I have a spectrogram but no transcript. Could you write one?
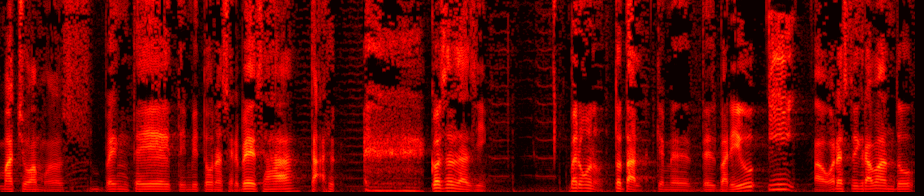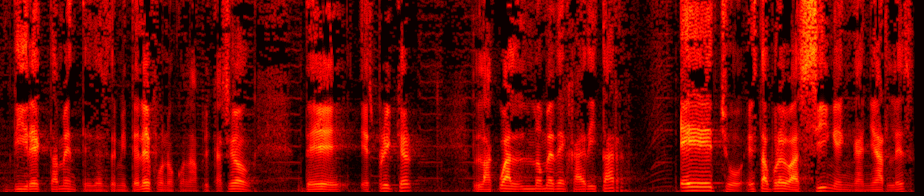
macho, vamos, vente, te invito a una cerveza, tal, cosas así. Pero bueno, total, que me desvarío y ahora estoy grabando directamente desde mi teléfono con la aplicación de Spreaker, la cual no me deja editar. He hecho esta prueba sin engañarles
